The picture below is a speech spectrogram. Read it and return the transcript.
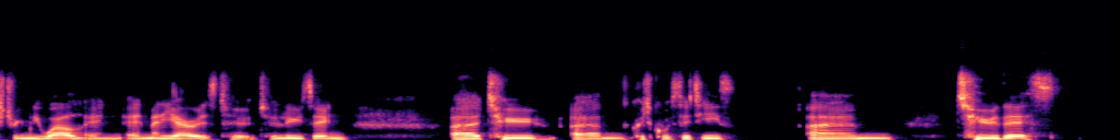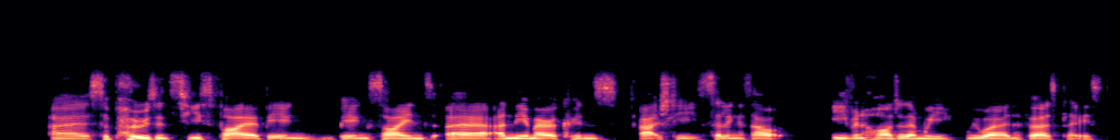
extremely well in, in many areas to, to losing uh, two um, critical cities. Um, to this uh, supposed ceasefire being being signed, and the Americans actually selling us out even harder than we we were in the first place.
